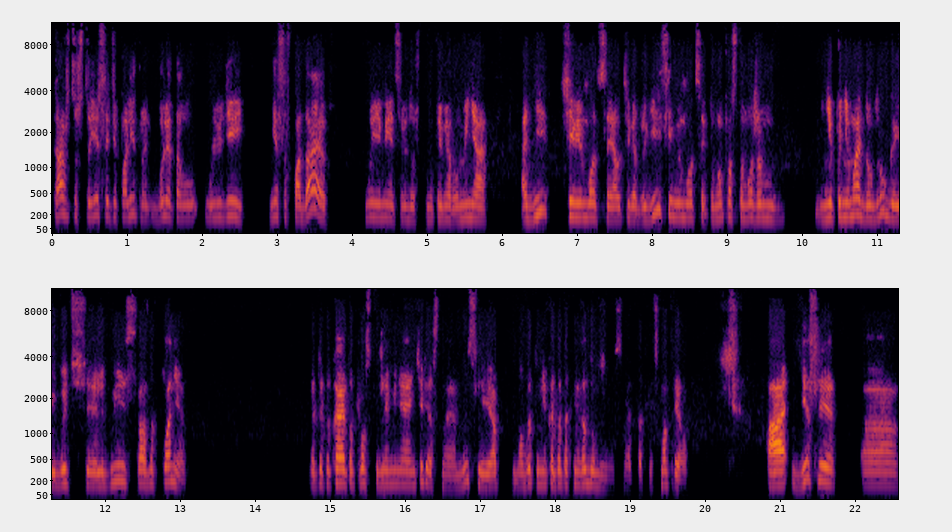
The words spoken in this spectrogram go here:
кажется, что если эти палитры, более того, у людей не совпадают, ну, имеется в виду, что, например, у меня одни семь эмоций, а у тебя другие семь эмоций, то мы просто можем не понимать друг друга и быть людьми с разных планет это какая-то просто для меня интересная мысль, я об этом никогда так не задумывался, я так не смотрел. А если э,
